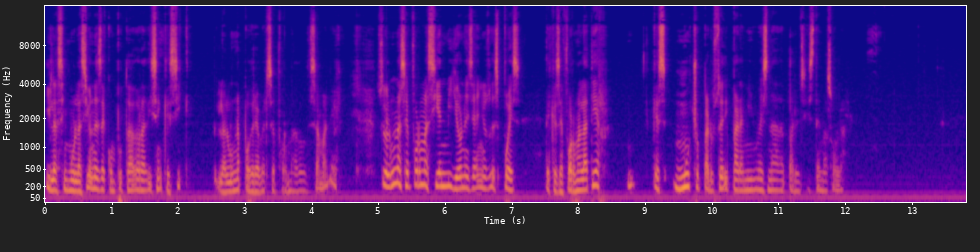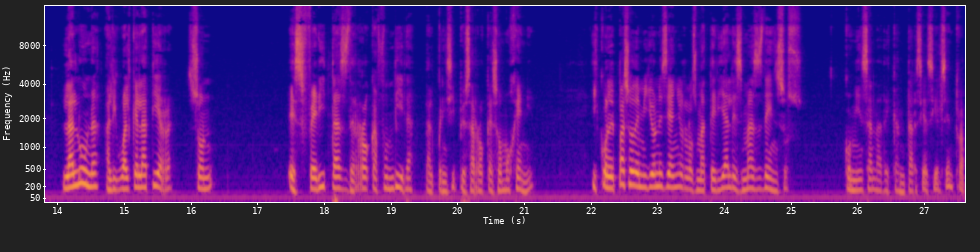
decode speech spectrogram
y las simulaciones de computadora dicen que sí, que la luna podría haberse formado de esa manera la Luna se forma 100 millones de años después de que se forma la Tierra, que es mucho para usted y para mí no es nada para el sistema solar. La Luna, al igual que la Tierra, son esferitas de roca fundida, al principio esa roca es homogénea, y con el paso de millones de años los materiales más densos comienzan a decantarse hacia el centro, a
